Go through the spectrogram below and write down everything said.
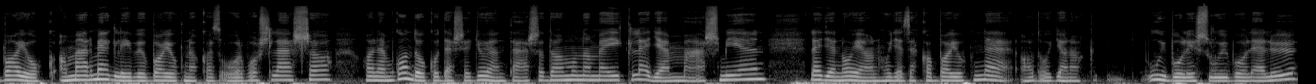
bajok, a már meglévő bajoknak az orvoslása, hanem gondolkodás egy olyan társadalmon, amelyik legyen másmilyen, legyen olyan, hogy ezek a bajok ne adódjanak újból és újból elő.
